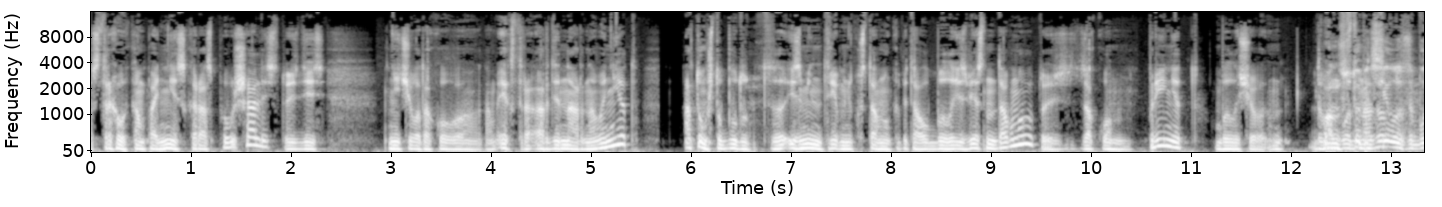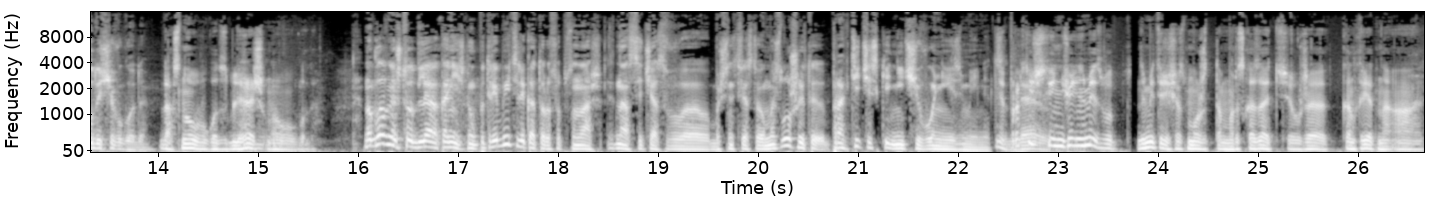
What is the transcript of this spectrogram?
страховых компаний несколько раз повышались, то есть здесь ничего такого там, экстраординарного нет. О том, что будут изменены требования к уставному капиталу, было известно давно, то есть закон принят, был еще два Он года вступит назад. в силу за будущего года. Да, с Нового года, с ближайшего Нового года. Но главное, что для конечного потребителя, который, собственно, наш, нас сейчас в большинстве своем и слушает, практически ничего не изменится. Нет, практически для... ничего не изменится. Вот Дмитрий сейчас может там рассказать уже конкретно о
